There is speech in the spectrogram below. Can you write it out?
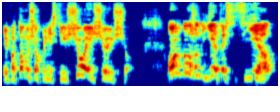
и потом еще принести еще, еще, еще. Он должен есть, то есть съел,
